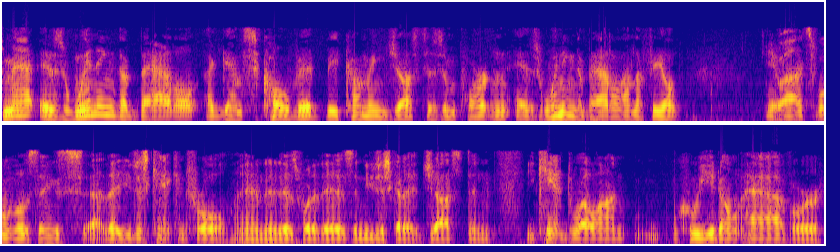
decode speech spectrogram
Matt, is winning the battle against COVID becoming just as important as winning the battle on the field? Yeah, well, it's one of those things uh, that you just can't control, and it is what it is, and you just got to adjust, and you can't dwell on who you don't have or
